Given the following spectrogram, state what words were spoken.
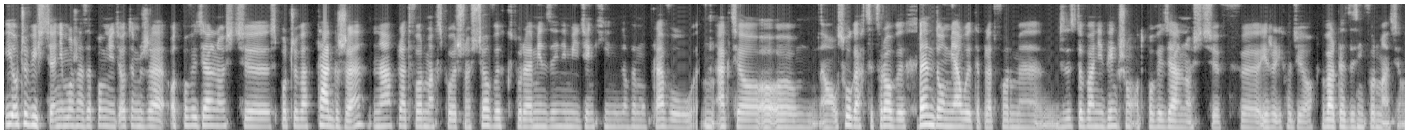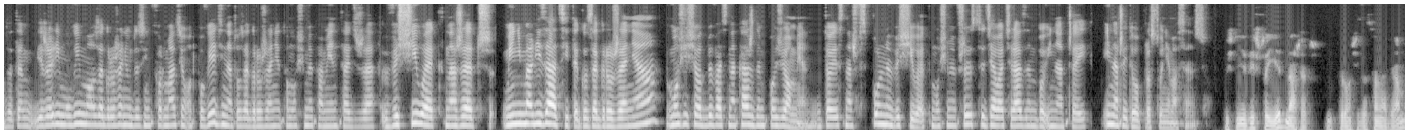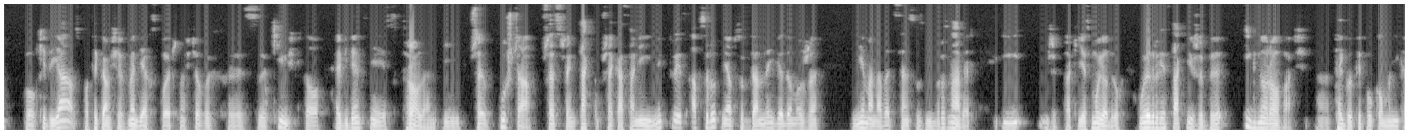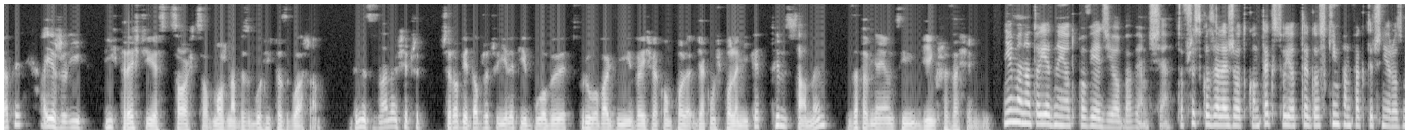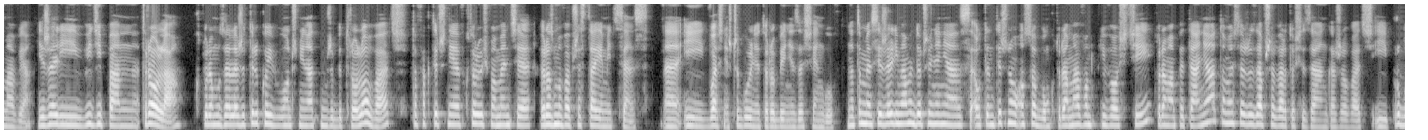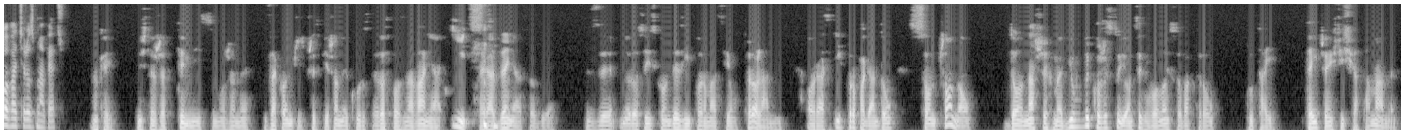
i oczywiście nie można zapomnieć o tym, że odpowiedzialność spoczywa także na platformach społecznościowych, które między innymi dzięki nowemu prawu akcji o, o, o usługach cyfrowych, będą miały te platformy zdecydowanie większą odpowiedzialność, w, jeżeli chodzi o walkę z dezinformacją. Zatem, jeżeli mówimy o zagrożeniu dezinformacją, odpowiedzi na to zagrożenie, to musimy pamiętać, że wysiłek na rzecz minimalizacji tego zagrożenia musi się odbywać na każdym poziomie. To jest nasz wspólny wysiłek. Musimy wszyscy działać razem, bo inaczej, inaczej to po prostu nie ma sensu. Jeśli jest jeszcze jedna rzecz, nad którą się zastanawiam, bo kiedy ja spotykam się w mediach społecznościowych e, z kimś, kto ewidentnie jest trolem i przepuszcza w przestrzeń taki przekaz, a nie inny, który jest absolutnie absurdalny i wiadomo, że nie ma nawet sensu z nim rozmawiać. I że taki jest mój odruch. Mój odruch jest taki, żeby ignorować e, tego typu komunikaty, a jeżeli ich treści jest coś, co można by zgłosić, to zgłaszam. Natomiast zastanawiam się, czy, czy robię dobrze, czy nie lepiej byłoby spróbować z nimi wejść w, jaką pole, w jakąś polemikę, tym samym zapewniając im większe zasięgi. Nie ma na to jednej odpowiedzi, obawiam się. To wszystko zależy od kontekstu i od tego, z kim pan faktycznie rozmawia. Jeżeli widzi pan trola, któremu zależy tylko i wyłącznie na tym, żeby trollować, to faktycznie w którymś momencie rozmowa przestaje mieć sens. E, I właśnie szczególnie to robienie zasięgów. Natomiast jeżeli mamy do czynienia z autentyczną osobą, która ma wątpliwości, która ma pytania, to myślę, że zawsze warto się zaangażować i próbować rozmawiać. Okej. Okay. Myślę, że w tym miejscu możemy zakończyć przyspieszony kurs rozpoznawania i radzenia sobie z rosyjską dezinformacją, trollami oraz ich propagandą sączoną do naszych mediów wykorzystujących wolność słowa, którą tutaj, w tej części świata mamy.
